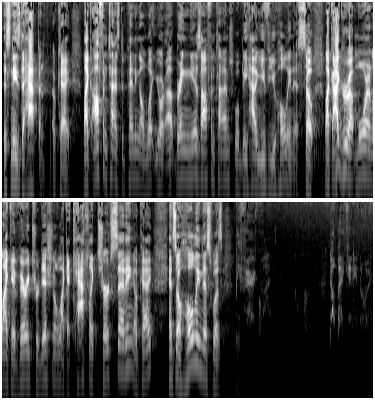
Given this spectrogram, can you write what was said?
this needs to happen okay? Like oftentimes depending on what your upbringing is oftentimes will be how you view holiness. So like i grew up more in like a very traditional like a catholic church setting okay? And so holiness was be very quiet don't make any noise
